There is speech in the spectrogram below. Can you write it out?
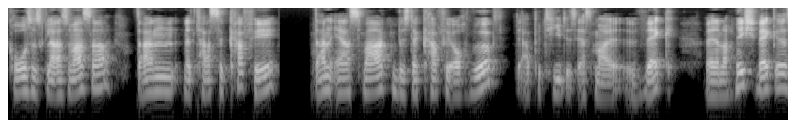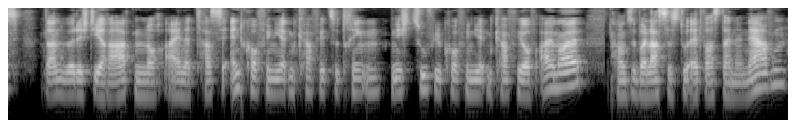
großes Glas Wasser, dann eine Tasse Kaffee, dann erst warten, bis der Kaffee auch wirkt. Der Appetit ist erstmal weg wenn er noch nicht weg ist, dann würde ich dir raten, noch eine Tasse entkoffinierten Kaffee zu trinken. Nicht zu viel koffinierten Kaffee auf einmal, sonst überlastest du etwas deine Nerven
